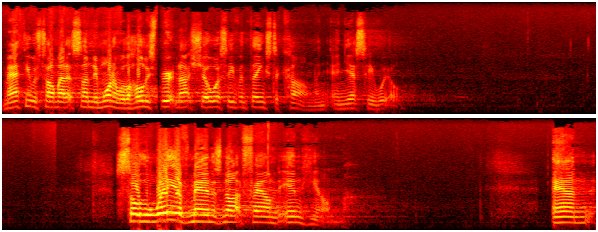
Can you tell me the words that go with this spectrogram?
Matthew was talking about it Sunday morning. Will the Holy Spirit not show us even things to come? And, and yes, He will. So the way of man is not found in him. And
